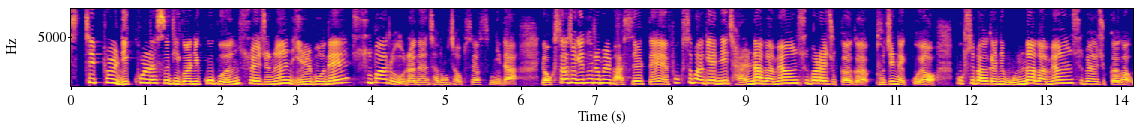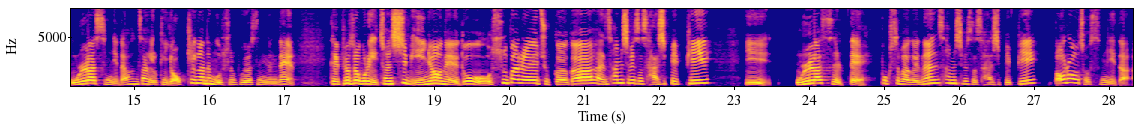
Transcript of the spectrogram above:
스티플 니콜라스 기관이 꼽은 수혜주는 일본의 수바루라는 자동차 업체였습니다. 역사적인 흐름을 봤을 때 폭스바겐이 잘 나가면 수바루의 주가가 부진했고요. 폭스바겐이 못 나가면 수바루의 주가가 올랐습니다. 항상 이렇게 역행하는 모습을 보였었는데 대표적으로 2012년에도 수바라의 주가가 한 30에서 40bp 이 올랐을 때 폭스바겐은 30에서 40bp 떨어졌습니다.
